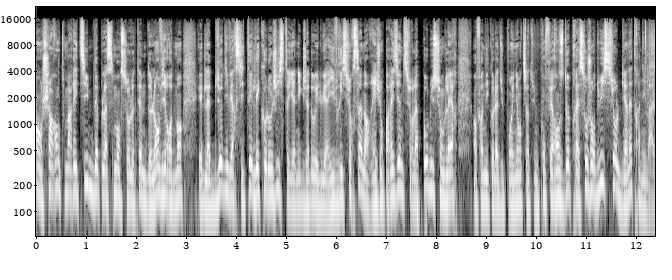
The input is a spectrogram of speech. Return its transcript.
en Charente-Maritime, déplacement sur le thème de l'environnement et de la biodiversité. L'écologiste Yannick Jadot est lui à Ivry-sur-Seine, en région parisienne, sur la pollution de l'air. Enfin, Nicolas Dupont-Aignan tient une conférence de presse aujourd'hui sur le bien-être animal.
